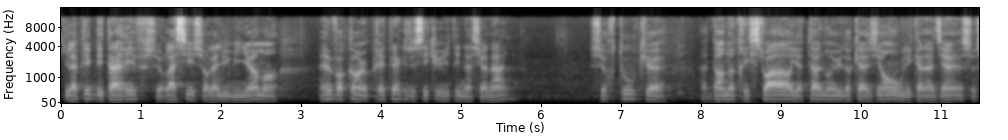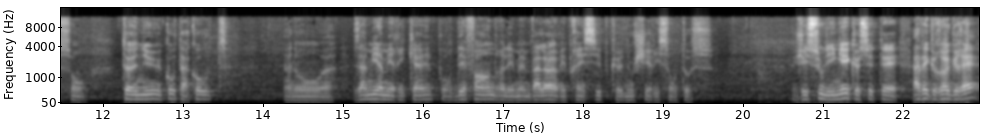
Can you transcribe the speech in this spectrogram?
qu'il applique des tarifs sur l'acier et sur l'aluminium en invoquant un prétexte de sécurité nationale, surtout que euh, dans notre histoire, il y a tellement eu d'occasions où les Canadiens se sont tenus côte à côte à nos euh, amis américains pour défendre les mêmes valeurs et principes que nous chérissons tous. J'ai souligné que c'était avec regret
